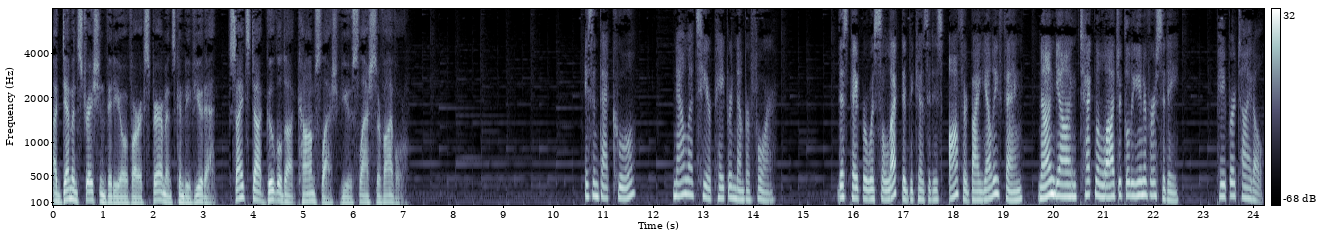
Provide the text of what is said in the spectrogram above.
A demonstration video of our experiments can be viewed at sites.google.com slash view slash survival. Isn't that cool? Now let's hear paper number 4. This paper was selected because it is authored by Yeli Feng, Nanyang Technological University. Paper title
